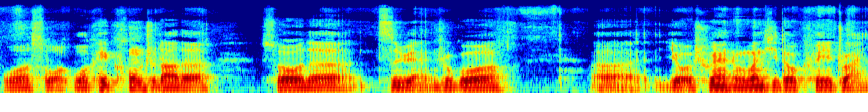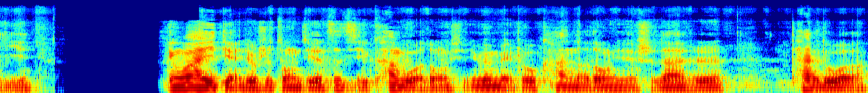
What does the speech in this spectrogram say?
我所我可以控制到的所有的资源，如果呃有出现什么问题都可以转移。另外一点就是总结自己看过的东西，因为每周看的东西实在是太多了，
